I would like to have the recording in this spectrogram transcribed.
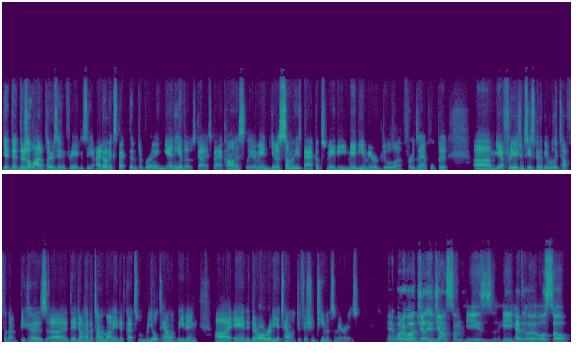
yeah, there's a lot of players hitting free agency. I don't expect them to bring any of those guys back, honestly. I mean, you know, some of these backups, maybe, maybe Ameer Abdullah, for example, but um, yeah, free agency is going to be really tough for them because uh, they don't have a ton of money. They've got some real talent leaving, uh, and they're already a talent deficient team in some areas. What about Jaleel Johnson? He's he had uh, also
